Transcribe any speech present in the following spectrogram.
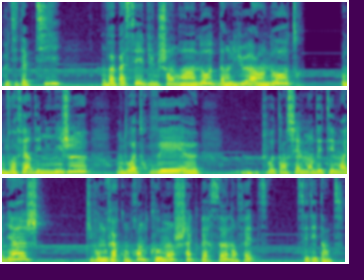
petit à petit, on va passer d'une chambre à un autre, d'un lieu à un autre. On doit faire des mini-jeux, on doit trouver euh, potentiellement des témoignages qui vont nous faire comprendre comment chaque personne, en fait, s'est éteinte.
